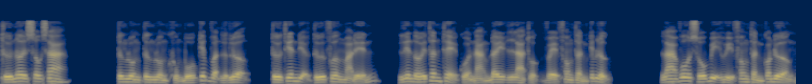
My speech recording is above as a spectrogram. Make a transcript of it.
Từ nơi sâu xa. Từng luồng từng luồng khủng bố kiếp vận lực lượng, từ thiên địa tứ phương mà đến, liên đối thân thể của nàng đây là thuộc về phong thần kiếp lực là vô số bị hủy phong thần con đường,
